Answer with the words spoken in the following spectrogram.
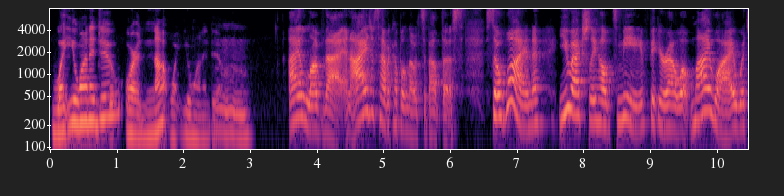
what you want to do or not what you want to do mm. I love that. And I just have a couple notes about this. So, one, you actually helped me figure out what my why, which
